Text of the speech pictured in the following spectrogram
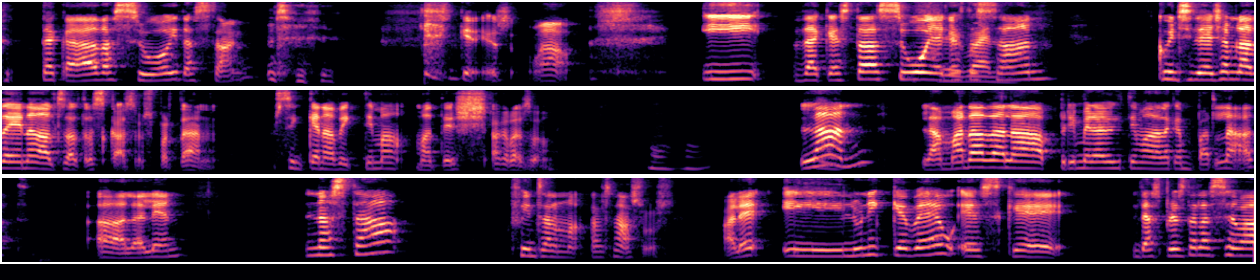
tacada de suor i de sang. que dius, uau. I d'aquesta suor i Sí, aquesta bueno. sang coincideix amb l'ADN dels altres casos. Per tant, cinquena víctima, mateix agressor. Uh -huh. L'Anne, la mare de la primera víctima de la que hem parlat, uh, l'Helen, n'està fins al, als nassos, vale? i l'únic que veu és que després de la seva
